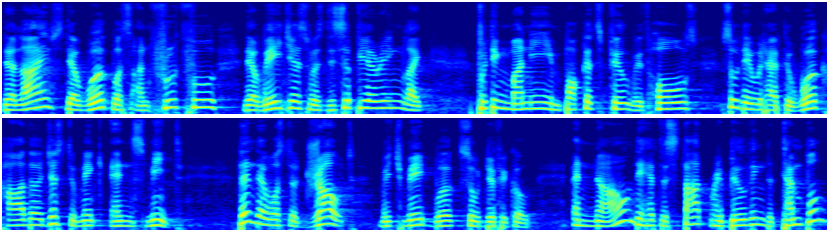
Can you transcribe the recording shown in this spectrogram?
Their lives, their work was unfruitful, their wages was disappearing like putting money in pockets filled with holes, so they would have to work harder just to make ends meet. Then there was the drought, which made work so difficult. And now they have to start rebuilding the temple.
